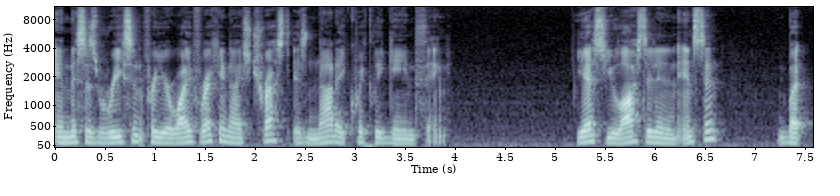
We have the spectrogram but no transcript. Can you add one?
and this is recent for your wife, recognize trust is not a quickly gained thing. Yes, you lost it in an instant, but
